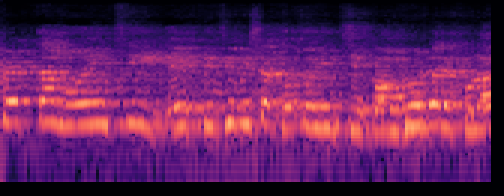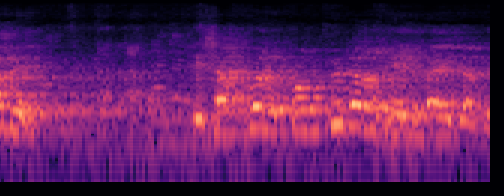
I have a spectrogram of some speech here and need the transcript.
পেটটা নয় ইঞ্চি, এই পৃথিবীটা কত ইঞ্চি? কম্পিউটারে খোলাবে হিসাব করে কম্পিউটারও ফেল হয়ে যাবে।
